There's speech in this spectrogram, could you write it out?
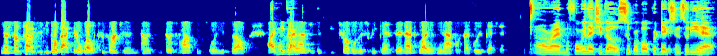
You know, sometimes when you go back to the well too much, you know, it doesn't happen for you. So I think Okay. Miami's in deep trouble this weekend, and that's why Indianapolis, I believe, gets it. All right. Before we let you go, Super Bowl predictions. Who do you have?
